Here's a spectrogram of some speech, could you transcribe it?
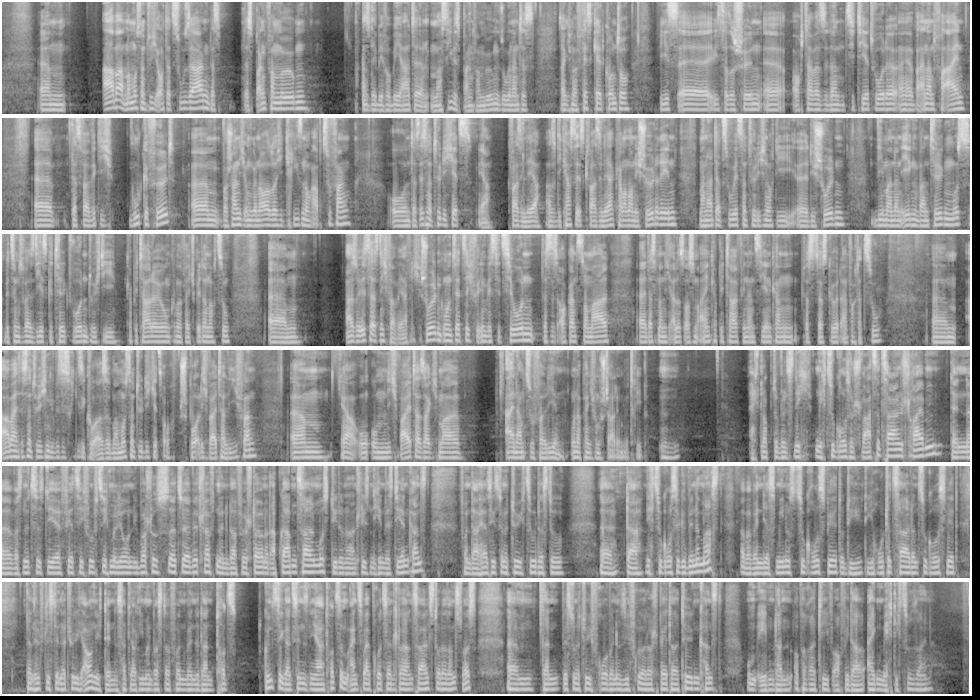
Ähm, aber man muss natürlich auch dazu sagen, dass das Bankvermögen, also der BVB hatte ein massives Bankvermögen, sogenanntes, sage ich mal, Festgeldkonto, wie es, äh, wie es da so schön äh, auch teilweise dann zitiert wurde äh, bei anderen Vereinen. Äh, das war wirklich gut gefüllt, ähm, wahrscheinlich um genau solche Krisen auch abzufangen. Und das ist natürlich jetzt ja quasi leer. Also die Kasse ist quasi leer, kann man noch nicht schön reden. Man hat dazu jetzt natürlich noch die äh, die Schulden, die man dann irgendwann tilgen muss, beziehungsweise die jetzt getilgt wurden durch die Kapitalerhöhung, kommen wir vielleicht später noch zu. Ähm, also ist das nicht verwerflich. Schulden grundsätzlich für Investitionen, das ist auch ganz normal, äh, dass man nicht alles aus dem Eigenkapital finanzieren kann. Das, das gehört einfach dazu. Ähm, aber es ist natürlich ein gewisses Risiko. Also man muss natürlich jetzt auch sportlich weiter liefern, ähm, ja, um, um nicht weiter, sag ich mal, Einnahmen zu verlieren, unabhängig vom Stadionbetrieb. Mhm. Ich glaube, du willst nicht, nicht zu große schwarze Zahlen schreiben, denn äh, was nützt es dir, 40, 50 Millionen Überschuss äh, zu erwirtschaften, wenn du dafür Steuern und Abgaben zahlen musst, die du dann anschließend nicht investieren kannst. Von daher siehst du natürlich zu, dass du äh, da nicht zu große Gewinne machst. Aber wenn das Minus zu groß wird und die, die rote Zahl dann zu groß wird, dann hilft es dir natürlich auch nicht, denn es hat ja auch niemand was davon, wenn du dann trotz günstiger Zinsen ja trotzdem ein, zwei Prozent Steuern zahlst oder sonst was, ähm, dann bist du natürlich froh, wenn du sie früher oder später tilgen kannst, um eben dann operativ auch wieder eigenmächtig zu sein.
